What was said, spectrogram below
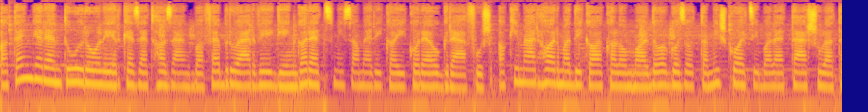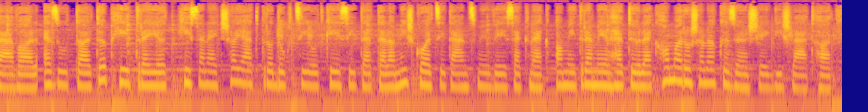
A tengeren túlról érkezett hazánkba február végén Gareth Smith amerikai koreográfus, aki már harmadik alkalommal dolgozott a Miskolci Balett társulatával, ezúttal több hétre jött, hiszen egy saját produkciót készített el a Miskolci táncművészeknek, amit remélhetőleg hamarosan a közönség is láthat.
